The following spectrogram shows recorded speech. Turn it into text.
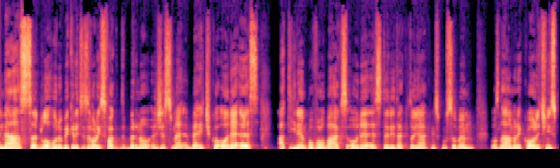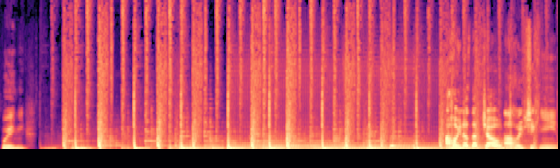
nás dlouhodobě kritizovali z fakt Brno, že jsme Bčko ODS a týden po volbách s ODS tedy takto nějakým způsobem oznámili koaliční spojení. Ahoj, nazdar, čau. Ahoj všichni,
